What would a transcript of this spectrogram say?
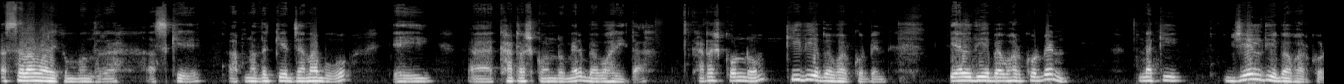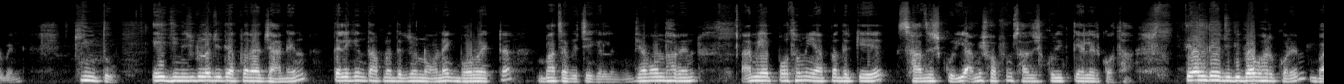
আসসালামু আলাইকুম বন্ধুরা। আজকে আপনাদেরকে জানাব এই খাটাস কন্ডমের ব্যবহারিতা। খাটাস কন্ডম কি দিয়ে ব্যবহার করবেন? তেল দিয়ে ব্যবহার করবেন নাকি জেল দিয়ে ব্যবহার করবেন? কিন্তু এই জিনিসগুলো যদি আপনারা জানেন তাহলে কিন্তু আপনাদের জন্য অনেক বড় একটা বাঁচা বেঁচে গেলেন। যেমন ধরেন, আমি প্রথমেই আপনাদেরকে সাজেস্ট করি, আমি সবসময় সাজেস্ট করি তেলের কথা। তেল দিয়ে যদি ব্যবহার করেন, বা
